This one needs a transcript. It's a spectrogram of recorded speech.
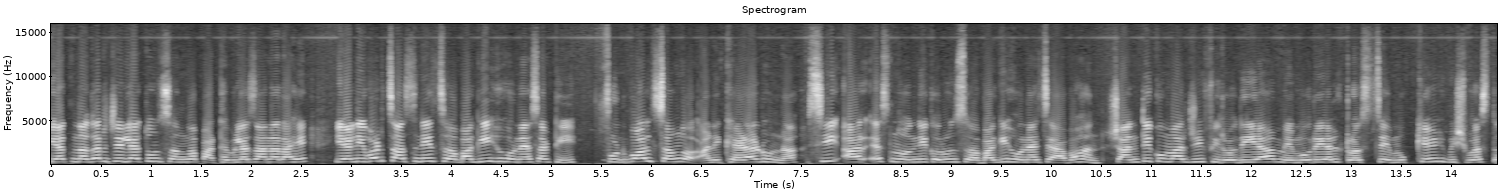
यात नगर जिल्ह्यातून संघ पाठविला जाणार आहे. या निवड चाचणीत सहभागी होण्यासाठी फुटबॉल संघ आणि खेळाडूंना सी आर एस नोंदणी करून सहभागी होण्याचे आवाहन शांतिकुमारजी फिरोदिया मेमोरियल ट्रस्टचे मुख्य विश्वस्त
